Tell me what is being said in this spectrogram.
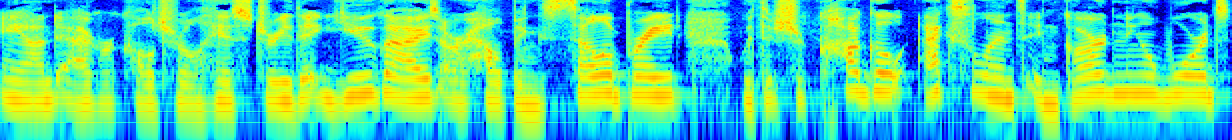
and agricultural history that you guys are helping celebrate with the Chicago Excellence in Gardening Awards.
